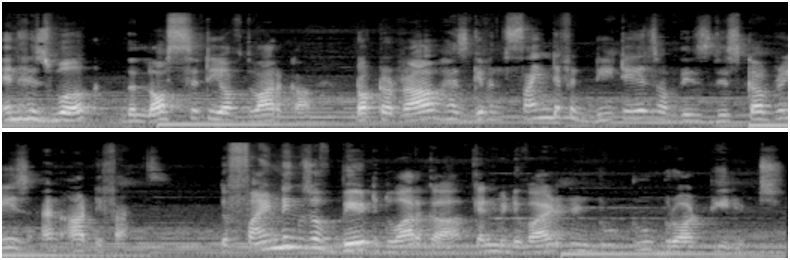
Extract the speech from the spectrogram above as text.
In his work, The Lost City of Dwarka, Dr. Rao has given scientific details of these discoveries and artifacts. The findings of Bet Dwarka can be divided into two broad periods.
